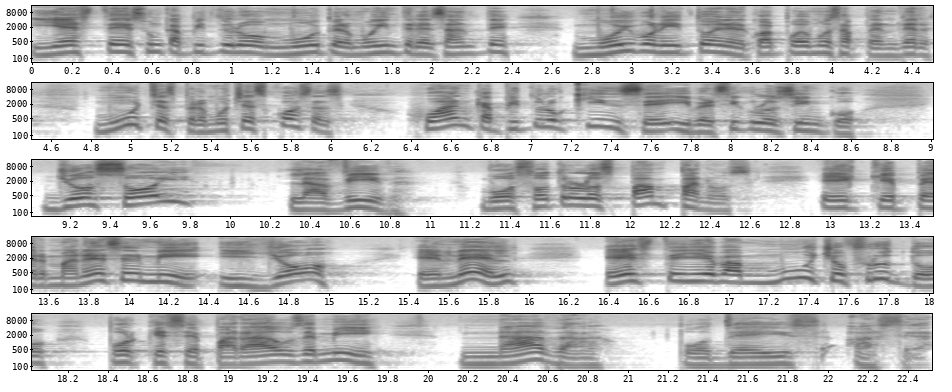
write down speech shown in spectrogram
Y este es un capítulo muy, pero muy interesante, muy bonito, en el cual podemos aprender muchas, pero muchas cosas. Juan capítulo 15 y versículo 5. Yo soy la vid, vosotros los pámpanos, el que permanece en mí y yo en él, este lleva mucho fruto porque separados de mí, nada podéis hacer.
